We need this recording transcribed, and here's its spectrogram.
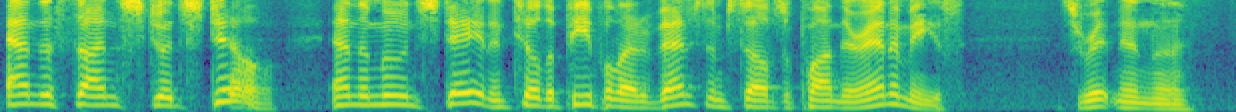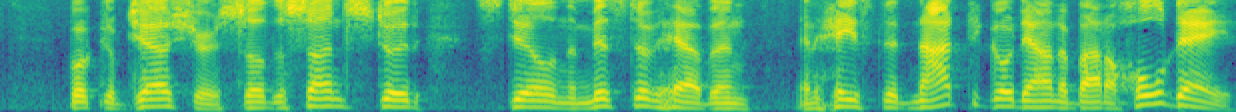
And the sun stood still, and the moon stayed until the people had avenged themselves upon their enemies. It's written in the book of Jasher. So the sun stood still in the midst of heaven and hasted not to go down about a whole day.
